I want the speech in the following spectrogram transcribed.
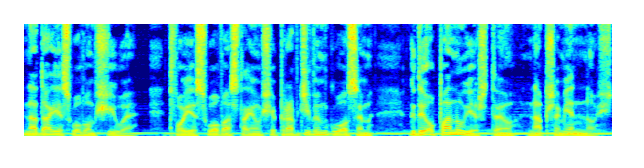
nadaje słowom siłę. Twoje słowa stają się prawdziwym głosem, gdy opanujesz tę naprzemienność.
